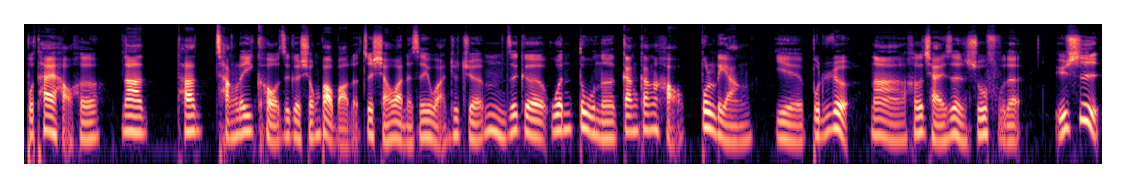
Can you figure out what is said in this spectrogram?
不太好喝。那他尝了一口这个熊宝宝的这小碗的这一碗，就觉得嗯这个温度呢刚刚好，不凉也不热，那喝起来是很舒服的。于是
